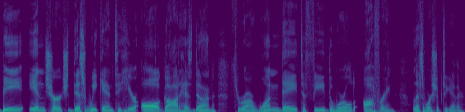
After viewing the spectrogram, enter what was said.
be in church this weekend to hear all God has done through our one day to feed the world offering. Let's worship together.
